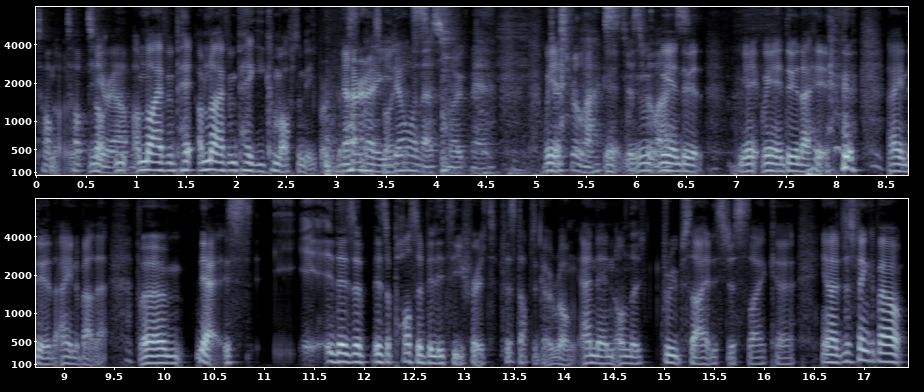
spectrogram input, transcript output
Top top not, tier album. I'm not having Pe- I'm not having Peggy come after me, bro. no, no, no, you don't it. want that smoke, man. We- Just relax. Yeah, just we, relax. we ain't doing we ain't, we ain't doing that here. I ain't doing I ain't about that. But um, yeah, it's i there's a there's a possibility for it for stuff to go wrong, and then on the group side, it's just like uh, you know, just think about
